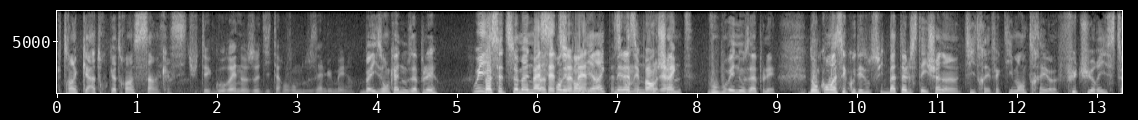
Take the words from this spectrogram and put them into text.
84 ou 85. Si tu t'es gouré, nos auditeurs vont nous allumer. hein. Bah, ils ont qu'à nous appeler. Oui, Pas cette semaine pas parce qu'on n'est pas en direct, mais la semaine pas en prochaine, direct. vous pouvez nous appeler. Donc on va s'écouter tout de suite Battle Station, un titre effectivement très euh, futuriste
